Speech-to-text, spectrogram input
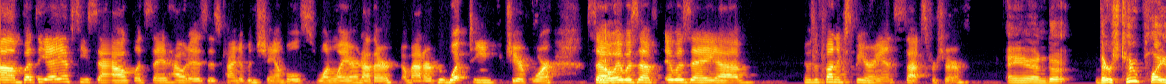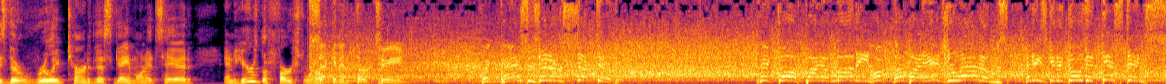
Um, but the AFC South, let's say it how it is, is kind of in shambles one way or another, no matter who what team you cheer for. So yeah. it was a it was a um, it was a fun experience, that's for sure. And uh, there's two plays that really turned this game on its head. And here's the first one. Second and 13. Quick pass is intercepted. and he's going to go the distance.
